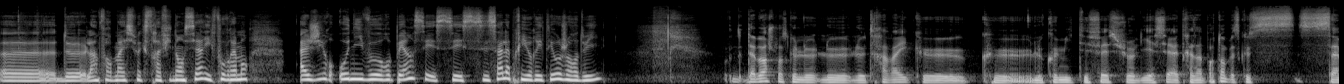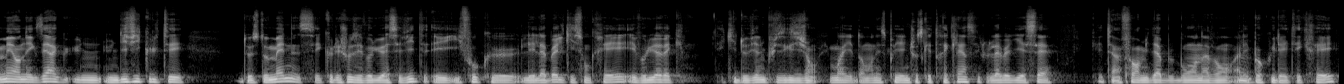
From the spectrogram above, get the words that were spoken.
euh, de l'information extra-financière? Il faut vraiment agir au niveau européen. C'est ça la priorité aujourd'hui? D'abord, je pense que le, travail que, que, le comité fait sur l'ISR est très important parce que ça met en exergue une difficulté de ce domaine, c'est que les choses évoluent assez vite et il faut que les labels qui sont créés évoluent avec et qui deviennent plus exigeants. Et moi, dans mon esprit, il y a une chose qui est très claire, c'est que le label ISR, qui était un formidable bon en avant à mm. l'époque où il a été créé,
